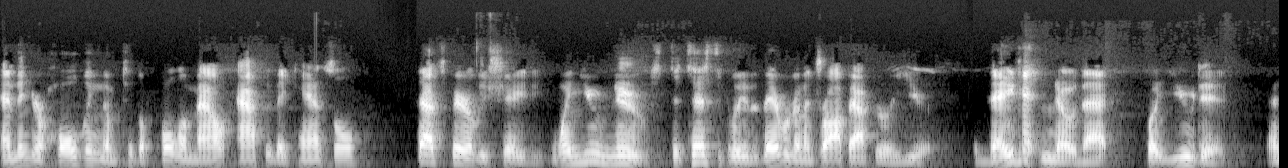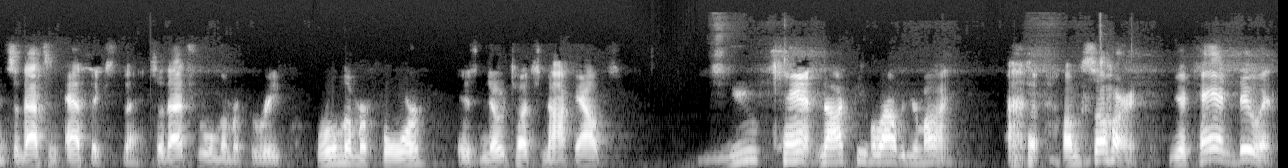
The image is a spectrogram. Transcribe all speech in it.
and then you're holding them to the full amount after they cancel, that's fairly shady. When you knew statistically that they were going to drop after a year, they didn't know that, but you did. And so that's an ethics thing. So that's rule number three. Rule number four is no touch knockouts. You can't knock people out with your mind. I'm sorry, you can't do it.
